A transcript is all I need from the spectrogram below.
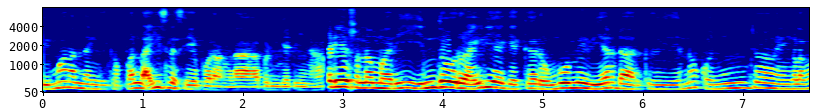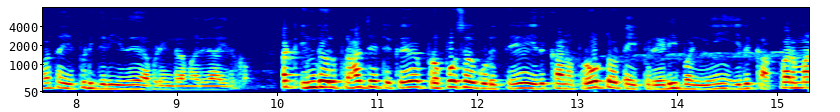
விமானம் தங்கி கப்பல் ஐஸில் செய்ய போகிறாங்களா அப்படின்னு கேட்டிங்கன்னா அப்படியே சொன்ன மாதிரி இந்த ஒரு ஐடியா கேட்க ரொம்பவுமே வியர்டாக இருக்குது இது என்ன கொஞ்சம் எங்களை பார்த்தா எப்படி தெரியுது அப்படின்ற மாதிரி தான் இருக்கும். பட் இந்த ஒரு ப்ராஜெக்ட்டுக்கு ப்ரொப்போசல் கொடுத்து இதுக்கான ப்ரோட்டோடைப் ரெடி பண்ணி இதுக்கு அப்புறமா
